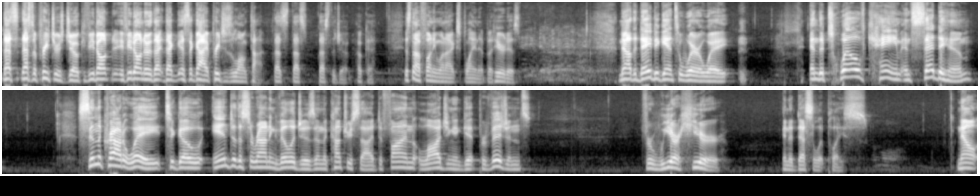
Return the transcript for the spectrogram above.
That's that's a preacher's joke. If you don't if you don't know that, that it's a guy who preaches a long time. That's that's that's the joke. Okay. It's not funny when I explain it, but here it is. Now the day began to wear away, and the twelve came and said to him, Send the crowd away to go into the surrounding villages and the countryside to find lodging and get provisions, for we are here in a desolate place. Now,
